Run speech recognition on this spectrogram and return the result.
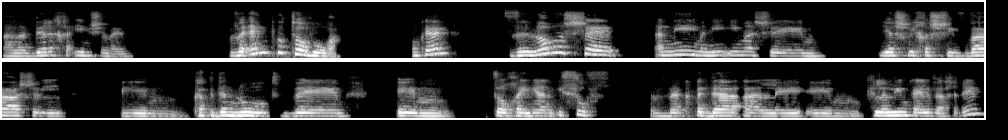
על הדרך חיים שלהם. ואין פה טוב או רע, אוקיי? זה לא שאני, אם אני אימא שיש לי חשיבה של קפדנות ולצורך העניין איסוף והקפדה על כללים כאלה ואחרים,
